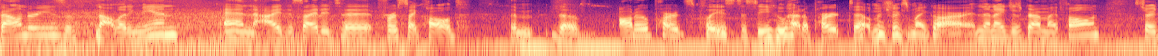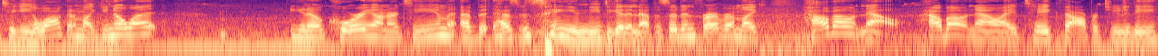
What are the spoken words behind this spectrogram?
boundaries of not letting me in and I decided to first I called the the auto parts place to see who had a part to help me fix my car. And then I just grabbed my phone started taking a walk and I'm like you know what? You know Corey on our team has been saying you need to get an episode in forever. I'm like how about now? How about now I take the opportunity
